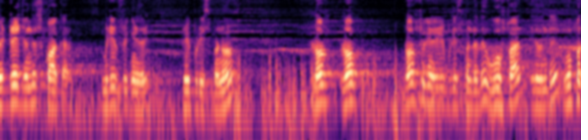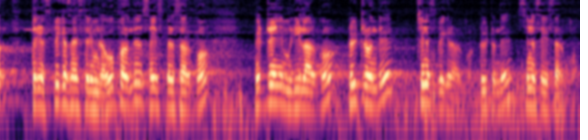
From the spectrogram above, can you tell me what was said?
மிட்ரேஜ் வந்து ஸ்குவாக்கர் மிடில் ஃப்ரீக்வன்சி ரீப்ரடியூஸ் பண்ணும். Low low low frequency reproduce பண்ணுறது ஊஃபர் இது வந்து ஊஃபர் தெரியும். ஸ்பீக்கர் சைஸ் தெரியுமில்ல ஊஃபர் வந்து சைஸ் பெருசாக இருக்கும். மிட் ரேஞ்ச் மிடிலாக இருக்கும். ட்விட்டர் வந்து சின்ன ஸ்பீக்கராக இருக்கும். ட்விட் வந்து சின்ன சைஸாக இருக்கும்.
